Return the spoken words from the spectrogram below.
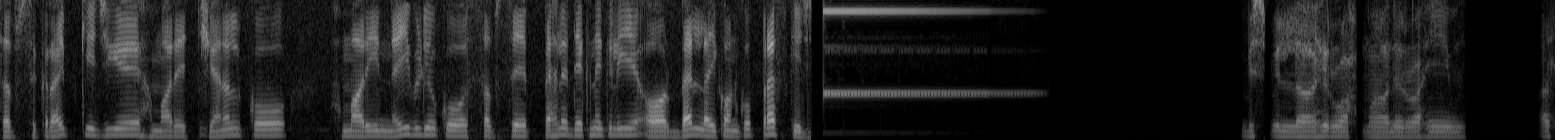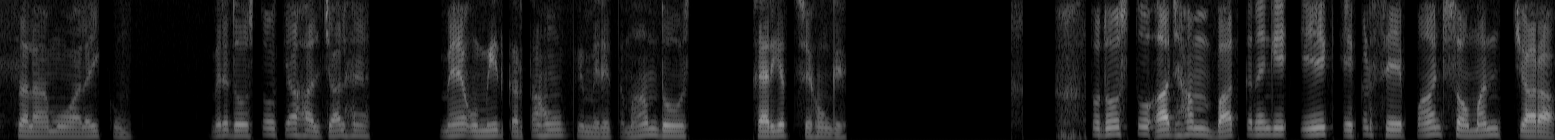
Subscribe کیجیے ہمارے channel کو، ہماری نئی ویڈیو کو سب سے پہلے دیکھنے کے لیے اور بیل آئیکن کو پریس کیجیے۔ بسم اللہ الرحمن الرحیم۔ السلام علیکم۔ میرے دوستوں کیا حال چال ہیں؟ میں امید کرتا ہوں کہ میرے تمام دوست خیریت سے ہوں گے۔ تو دوستو، آج ہم بات کریں گے ایک ایکڑ سے پانچ سو من چارہ۔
